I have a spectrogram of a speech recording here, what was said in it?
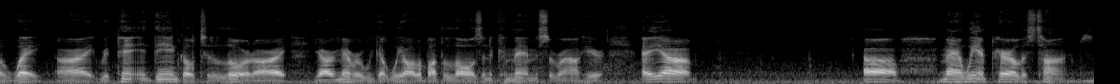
away, all right? Repent and then go to the Lord, all right? Y'all remember we got we all about the laws and the commandments around here. Hey, uh, uh, man, we in perilous times.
